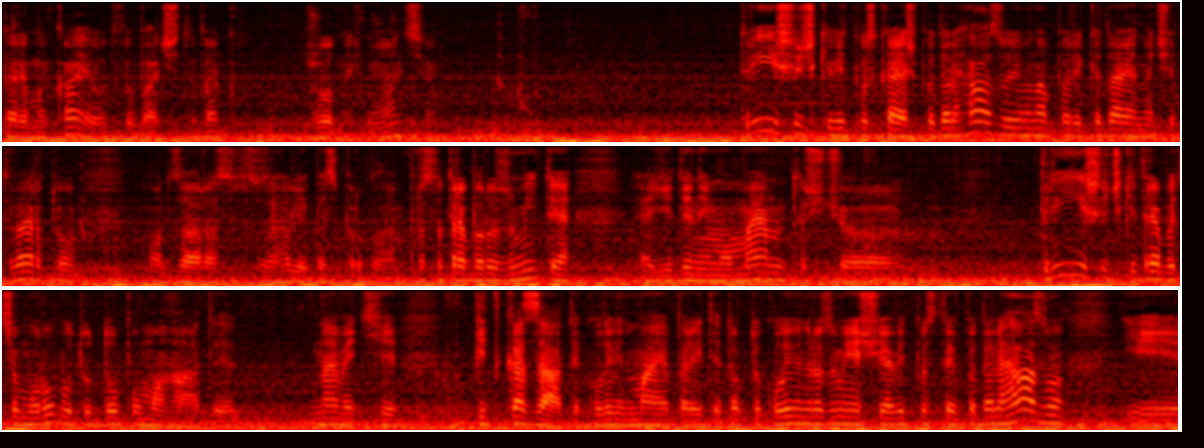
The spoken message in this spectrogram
Перемикає, от ви бачите, так? Жодних нюансів. Трішечки відпускаєш педаль газу і вона перекидає на четверту. От зараз взагалі без проблем. Просто треба розуміти е, єдиний момент, що трішечки треба цьому роботу допомагати. Навіть е, підказати, коли він має перейти. Тобто, коли він розуміє, що я відпустив педаль газу, і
